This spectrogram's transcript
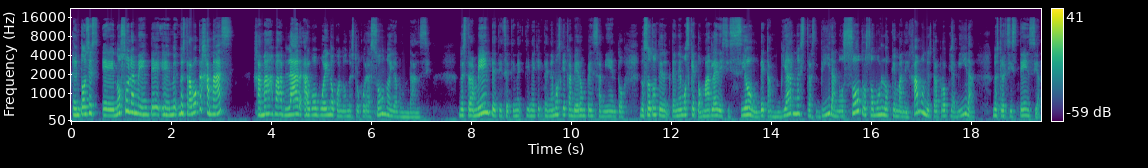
entonces, eh, no solamente, eh, nuestra boca jamás, jamás va a hablar algo bueno cuando en nuestro corazón no hay abundancia. Nuestra mente tiene, que, tenemos que cambiar un pensamiento. Nosotros tenemos que tomar la decisión de cambiar nuestras vidas. Nosotros somos los que manejamos nuestra propia vida, nuestra existencia.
